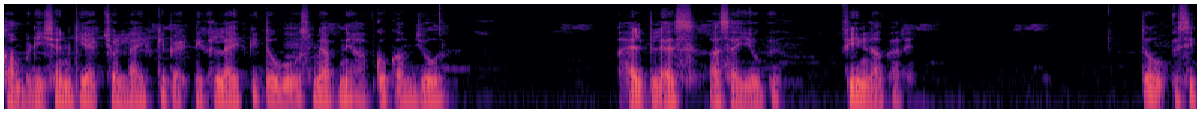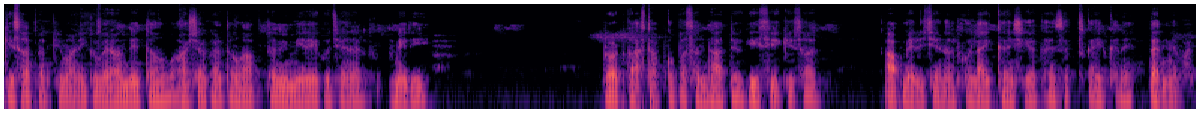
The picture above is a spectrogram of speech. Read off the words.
कंपटीशन की एक्चुअल लाइफ की प्रैक्टिकल लाइफ की तो वो उसमें अपने आप को कमज़ोर हेल्पलेस असहयोग फील ना करें। तो इसी के साथ मैं अपनी वाणी को विराम देता हूँ। आशा करता हूँ आप सभी मेरे को चैनल मेरी ब्रॉडकास्ट आपको पसंद आते हो कि इसी के साथ आप मेरे चैनल को लाइक करें शेयर करें सब्सक्राइब करें। धन्यवाद।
